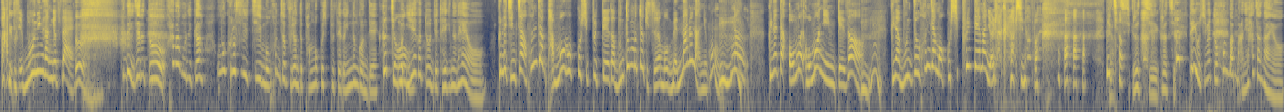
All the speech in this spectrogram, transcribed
아침 morning 삼겹살. 응. 근데 이제는 또 하다 보니까 어머 그럴 수도 있지 뭐 혼자 불현듯 밥 먹고 싶을 때가 있는 건데 그렇죠. 뭐 이해가 또 이제 되기는 해요. 근데 진짜 혼자 밥 먹고 싶을 때가 문득문득 있어요. 뭐 맨날은 아니고 음. 그냥 그냥 딱 어머 어머님께서 음. 그냥 문득 혼자 먹고 싶을 때만 연락을 하시나 봐요. 그렇죠. 그렇지, 그렇지. 근데 요즘에 또 혼밥 많이 하잖아요.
